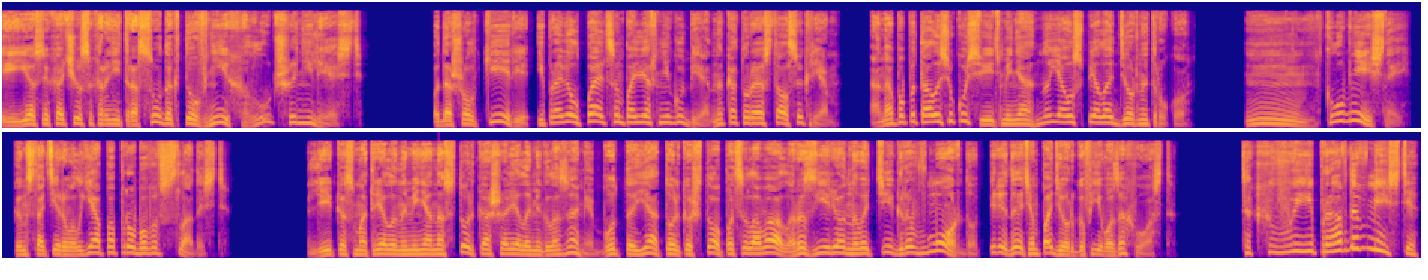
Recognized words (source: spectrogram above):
и если хочу сохранить рассудок, то в них лучше не лезть. Подошел Керри и провел пальцем по верхней губе, на которой остался крем. Она попыталась укусить меня, но я успел отдернуть руку. «Ммм, клубничный», — констатировал я, попробовав сладость. Лика смотрела на меня настолько ошалелыми глазами, будто я только что поцеловал разъяренного тигра в морду, перед этим подергав его за хвост. «Так вы и правда вместе?»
